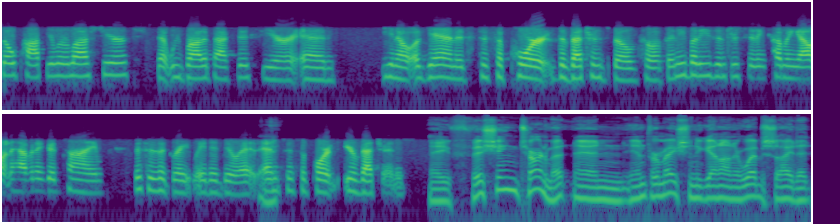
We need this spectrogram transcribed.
so popular last year that we brought it back this year, and you know, again, it's to support the veterans build. So if anybody's interested in coming out and having a good time, this is a great way to do it and to support your veterans. A fishing tournament and information again on their website at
